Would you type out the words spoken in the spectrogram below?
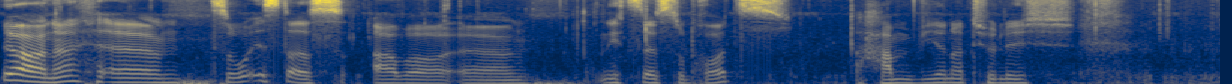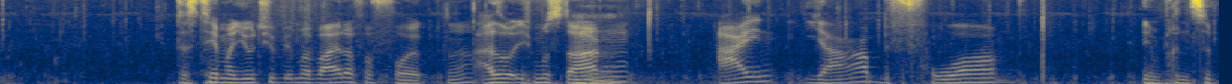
ja, ne? Äh, so ist das. Aber äh, nichtsdestotrotz haben wir natürlich das Thema YouTube immer weiter verfolgt. Ne? Also ich muss sagen, mhm. ein Jahr bevor im Prinzip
